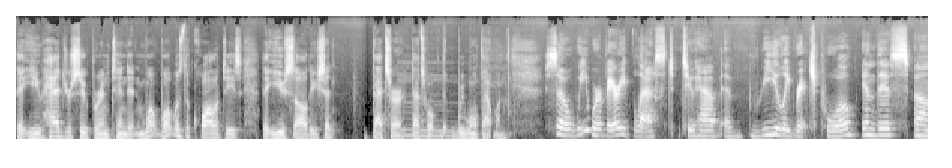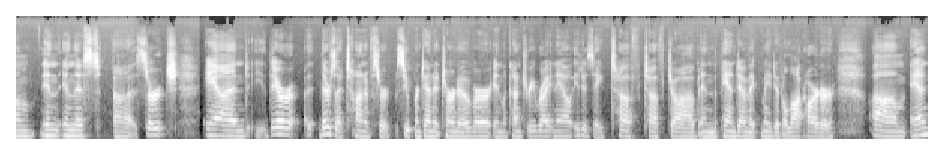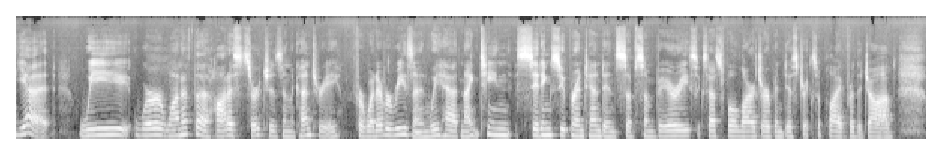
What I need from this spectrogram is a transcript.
that you had your superintendent, and what what was the qualities that you saw that you said, "That's her. That's what we want. That one." So we were very blessed to have a really rich pool in this um, in in this uh, search, and there there's a ton of sur- superintendent turnover in the country right now. It is a tough, tough job, and the pandemic made it a lot harder. Um, and yet, we were one of the hottest searches in the country for whatever reason. We had 19 sitting superintendents of some very successful large urban districts apply for the job.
